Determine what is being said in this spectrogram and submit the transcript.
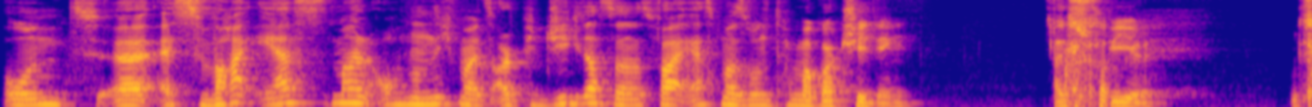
Und äh, es war erstmal auch noch nicht mal als RPG gedacht, sondern es war erstmal so ein Tamagotchi-Ding. Als Ach. Spiel.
